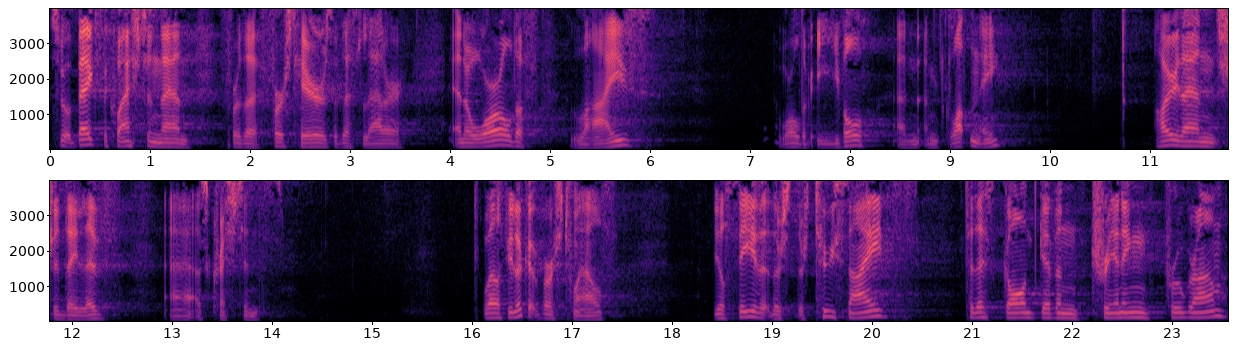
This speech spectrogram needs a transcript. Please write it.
So it begs the question then for the first hearers of this letter in a world of lies, a world of evil and, and gluttony, how then should they live uh, as Christians? Well, if you look at verse 12, you'll see that there's, there's two sides to this God given training program.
